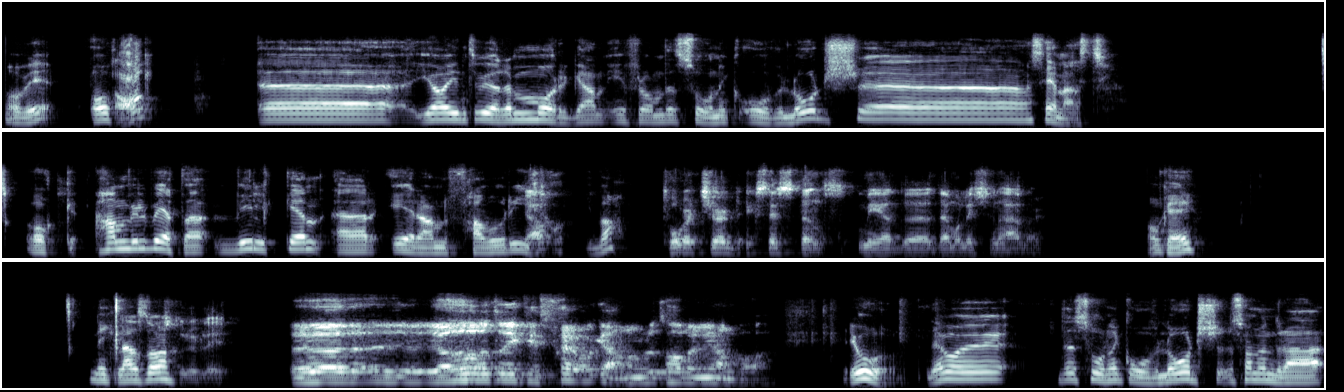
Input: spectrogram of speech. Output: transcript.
Har vi. Och Ja, eh, jag intervjuade Morgan ifrån The Sonic Overlords eh, senast. Och han vill veta vilken är eran favoritskiva? Tortured Existence med eh, Demolition Hammer. Okej. Niklas då? Måste det bli. Eh, jag hörde inte riktigt frågan, om du tar den igen bara. Jo, det var ju The Sonic Overlords som undrar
